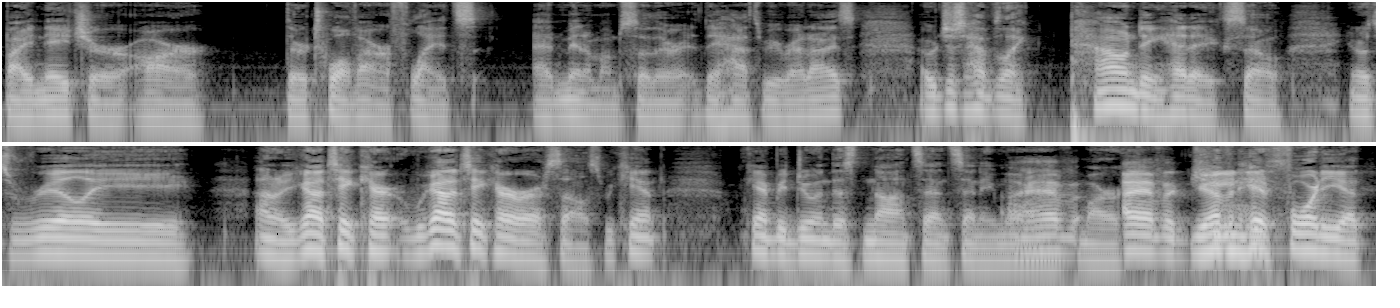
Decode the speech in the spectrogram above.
by nature are they're 12 hour flights at minimum, so they they have to be red eyes. I would just have like pounding headaches. So you know, it's really I don't know. You got to take care. We got to take care of ourselves. We can't we can't be doing this nonsense anymore. I have- Mark. I have a you haven't hit 40 yet,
